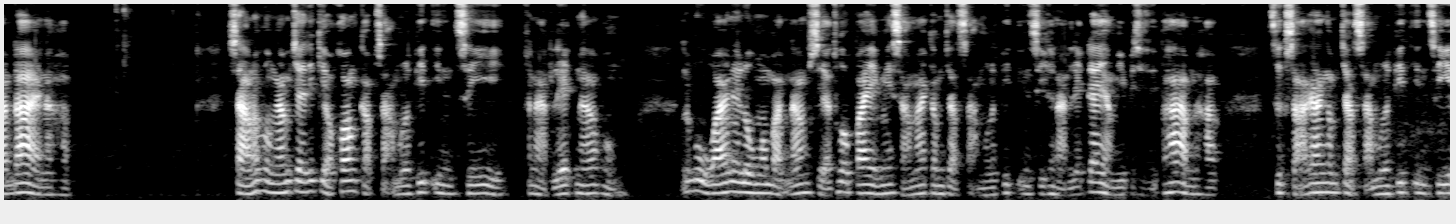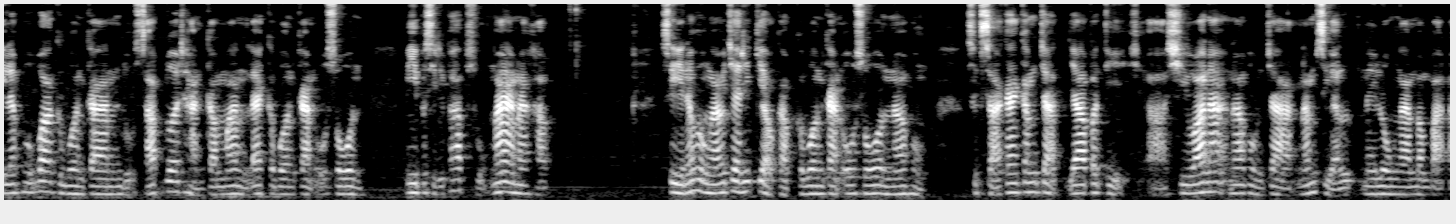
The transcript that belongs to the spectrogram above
รัสได้นะครับ3นะผมงานวิจัยที่เกี่ยวข้องกับสารมลพิษอินทรีย์ขนาดเล็กนะครับผมระบุไว้ในโรงบำบัดน้ำเสียทั่วไป ไม่สามารถกำจัดสารมลพิษอินทรีย์ขนาดเล็กได้อย่างมีประสิทธิภาพนะครับ ศึกษาการกำจัดสารมลพิษอินทรีย์และพบว่ากระบวนการดูดซับด้วยถ่านกำมัน และกระบวนการโอโซน มีประสิทธิภาพสูงมากนะครับ4นะผมงานวิจัยที่เกี่ยวกับกระบวนการโอโซนนะครับผมศึกษาการกำจัดยาปฏิชีวนะนะครับผมจากน้ำเสียในโรงงานบำบัด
